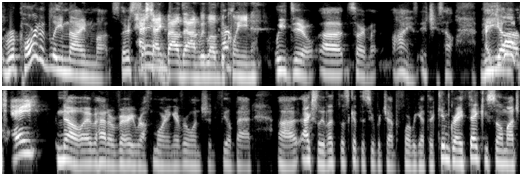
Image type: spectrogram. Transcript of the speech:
reportedly nine months. They're saying Hashtag bow down. We love the queen. we do. Uh, sorry, my eye is itchy as hell. Are The you uh, okay? No, I've had a very rough morning. Everyone should feel bad. Uh, actually, let's let's get the super chat before we get there. Kim Gray, thank you so much.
